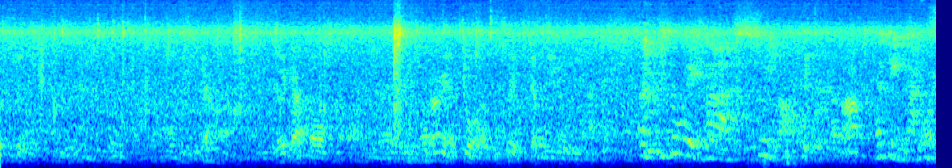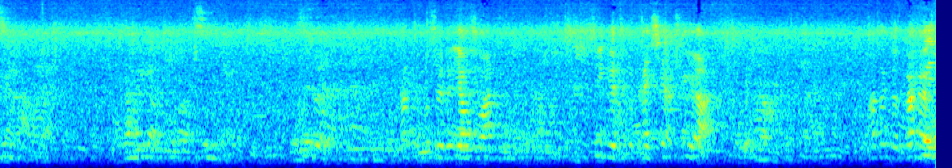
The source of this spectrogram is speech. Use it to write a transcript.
就是，为那树苗啊，它顶梁是好的，它没有多树。不是，它怎么睡的腰酸？这个这个太下去啊。他、啊、这个刚才我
